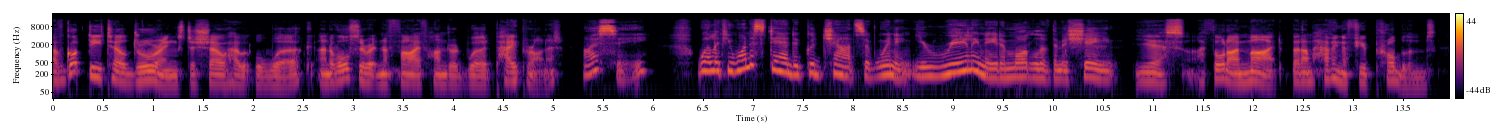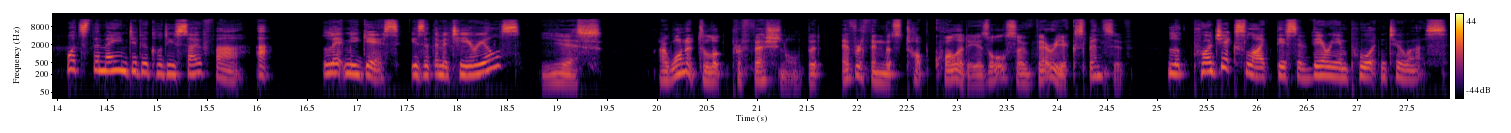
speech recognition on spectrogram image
I've got detailed drawings to show how it will work, and I've also written a 500 word paper on it. I see. Well, if you want to stand a good chance of winning, you really need a model of the machine. Yes, I thought I might, but I'm having a few problems. What's the main difficulty so far? Ah, let me guess. Is it the materials? Yes. I want it to look professional, but everything that's top quality is also very expensive. Look, projects like this are very important to us.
